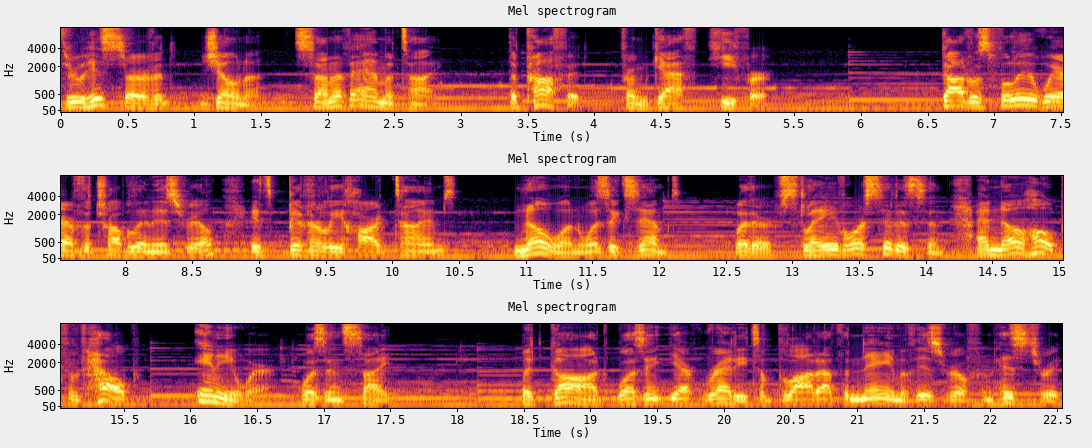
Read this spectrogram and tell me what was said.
through his servant Jonah, son of Amittai, the prophet from Gath Hepher. God was fully aware of the trouble in Israel, its bitterly hard times. No one was exempt, whether slave or citizen, and no hope of help anywhere was in sight. But God wasn't yet ready to blot out the name of Israel from history,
